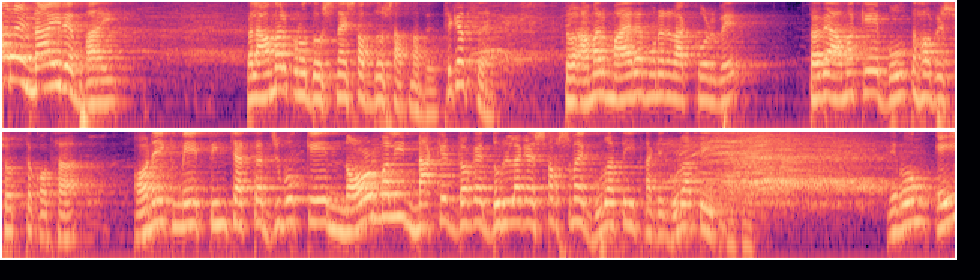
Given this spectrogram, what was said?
আরে নাই রে ভাই। তাহলে আমার কোনো দোষ নাই, সব দোষ আপনাদের, ঠিক আছে? তো আমার মায়েরা বোনেরা রাগ করবে। তবে আমাকে বলতে হবে সত্য কথা। অনেক মেয়ে তিন চারটা যুবককে নর্মালি নাকের ডগায় দড়ি লাগায় সবসময় ঘোরাতেই থাকে ঘোরাতেই থাকে। এবং এই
